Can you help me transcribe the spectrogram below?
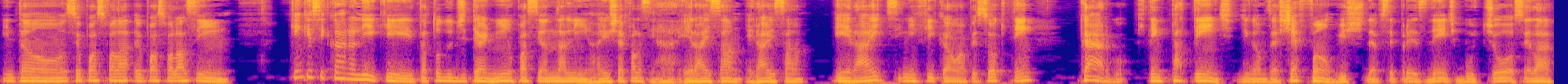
Então, se eu posso falar, eu posso falar assim, quem que é esse cara ali que tá todo de terninho passeando na linha? Aí o chefe fala assim, ah, erai-san, erai-san. Erai significa uma pessoa que tem cargo, que tem patente, digamos, é chefão, vixe, deve ser presidente, butchô, sei lá,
